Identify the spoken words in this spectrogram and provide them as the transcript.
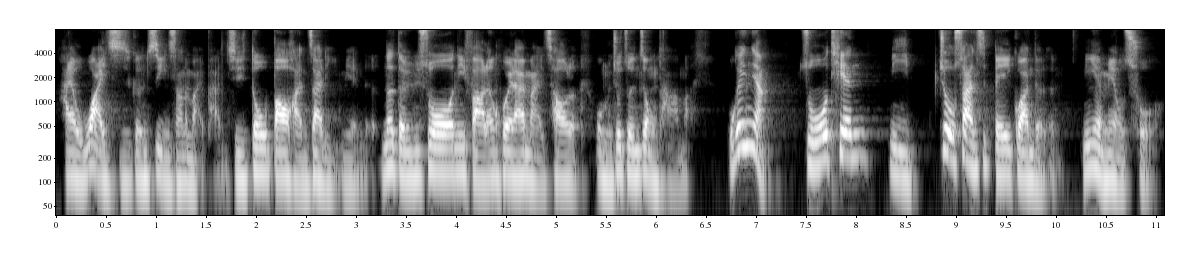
还有外资跟自营商的买盘，其实都包含在里面的。那等于说你法人回来买超了，我们就尊重他嘛。我跟你讲，昨天你就算是悲观的人，你也没有错，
